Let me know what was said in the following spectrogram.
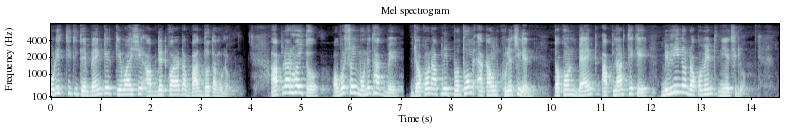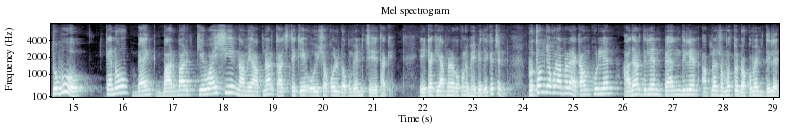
পরিস্থিতিতে ব্যাংকের কেওয়াইসি আপডেট করাটা বাধ্যতামূলক। আপনার হয়তো অবশ্যই মনে থাকবে, যখন আপনি প্রথম অ্যাকাউন্ট খুলেছিলেন তখন ব্যাংক আপনার থেকে বিভিন্ন ডকুমেন্ট নিয়েছিল। তবুও কেন ব্যাংক বারবার কেওয়াইসির নামে আপনার কাছ থেকে ওই সকল ডকুমেন্ট চেয়ে থাকে? এইটা কি আপনারা কখনো ভেবে দেখেছেন? প্রথম যখন আপনারা অ্যাকাউন্ট খুললেন, আধার দিলেন, প্যান দিলেন, আপনার সমস্ত ডকুমেন্ট দিলেন,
